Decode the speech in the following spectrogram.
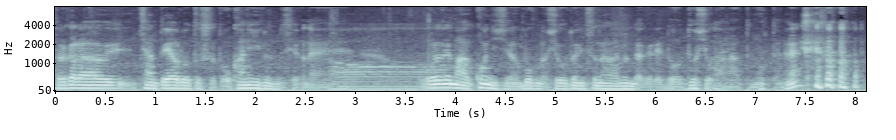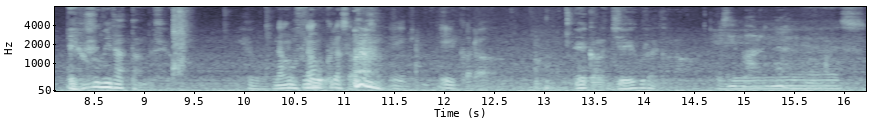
それからちゃんとやろうとするとお金いるんですよね。あこれでまあ今日の僕の仕事につながるんだけれどどうしようかなと思ってね F 組だったんですよ。ー何何クラスあるんですか？A, A から。A から J ぐらいかへえす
